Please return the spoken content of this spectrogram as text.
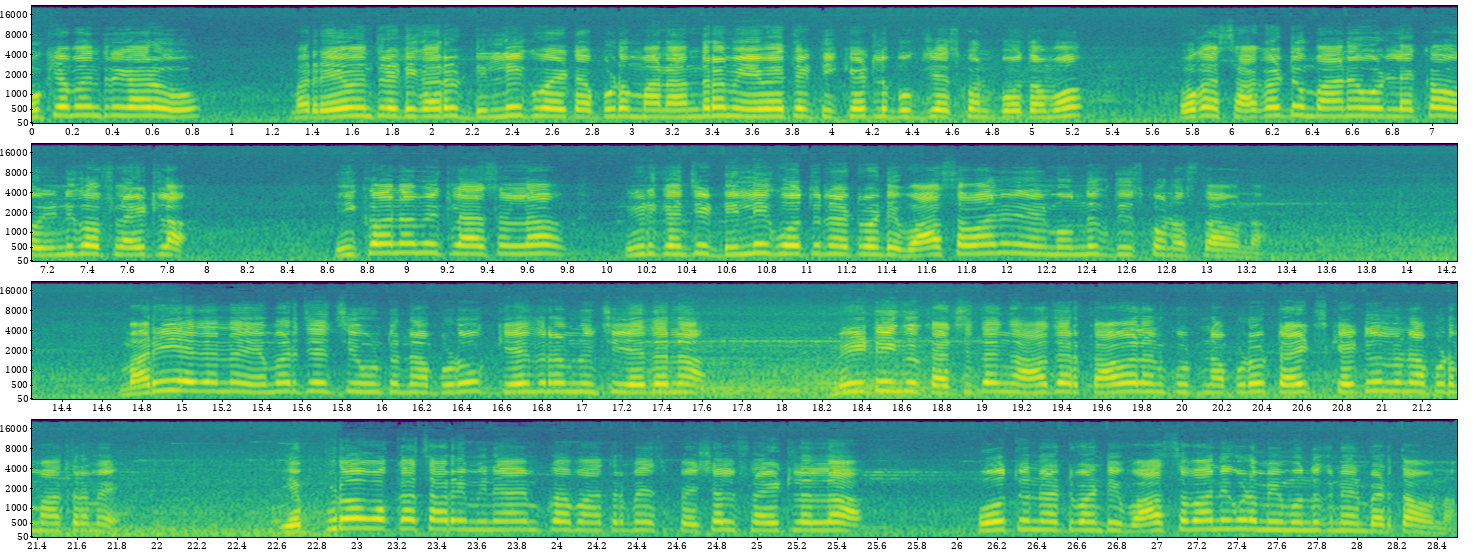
ముఖ్యమంత్రి గారు మరి రేవంత్ రెడ్డి గారు ఢిల్లీకి పోయేటప్పుడు మనందరం ఏవైతే టికెట్లు బుక్ చేసుకొని పోతామో ఒక సగటు మానవుడు లెక్క ఓ ఇండిగో ఫ్లైట్లో ఇకానమీ క్లాసుల్లో వీడికించి ఢిల్లీకి పోతున్నటువంటి వాస్తవాన్ని నేను ముందుకు తీసుకొని వస్తా ఉన్నా. మరీ ఏదైనా ఎమర్జెన్సీ ఉంటున్నప్పుడు కేంద్రం నుంచి ఏదైనా మీటింగ్ ఖచ్చితంగా హాజరు కావాలనుకుంటున్నప్పుడు టైట్ స్కెడ్యూల్ ఉన్నప్పుడు మాత్రమే ఎప్పుడో ఒక్కసారి మినహాయింపుగా మాత్రమే స్పెషల్ ఫ్లైట్లల్లో పోతున్నటువంటి వాస్తవాన్ని కూడా మీ ముందుకు నేను పెడతా ఉన్నా.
